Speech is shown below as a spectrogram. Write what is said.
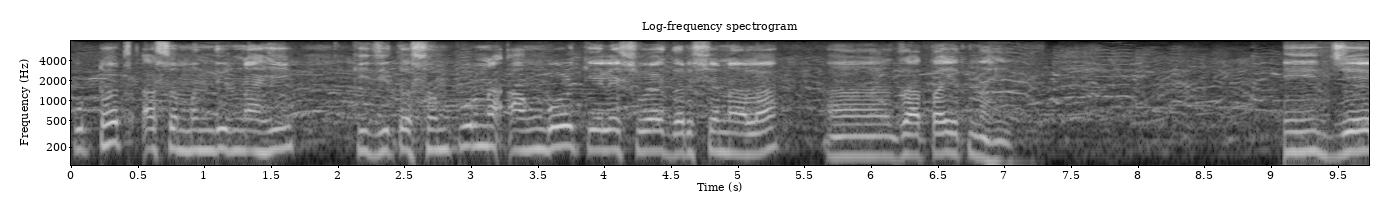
कुठंच असं मंदिर नाही की जिथं संपूर्ण आंघोळ केल्याशिवाय दर्शनाला जाता येत नाही. जे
